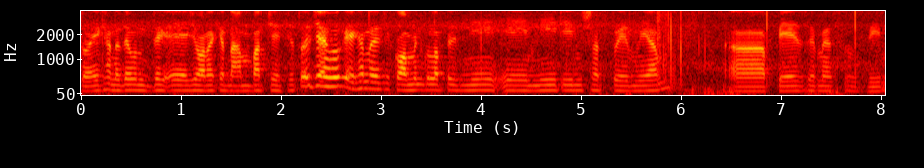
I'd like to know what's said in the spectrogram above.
তো এখানে যেমন দে- এই যে অনেকে নাম্বার চাইছে তো যাই হোক এখানে যে কমেন্টগুলো আপনি নিট ইনশট প্রিমিয়াম পেজে মেসেজ দিন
